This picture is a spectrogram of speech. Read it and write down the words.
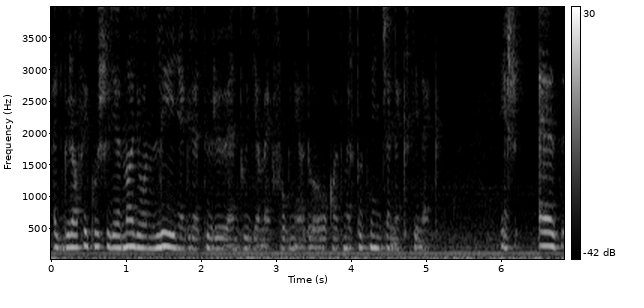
egy grafikus ugye nagyon lényegre törően tudja megfogni a dolgokat, mert ott nincsenek színek. És ez,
